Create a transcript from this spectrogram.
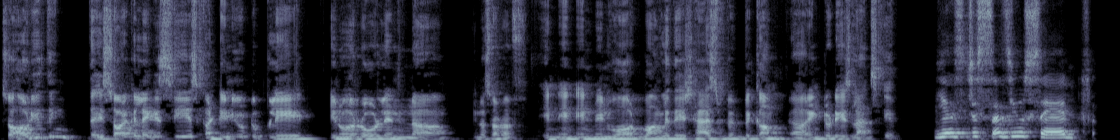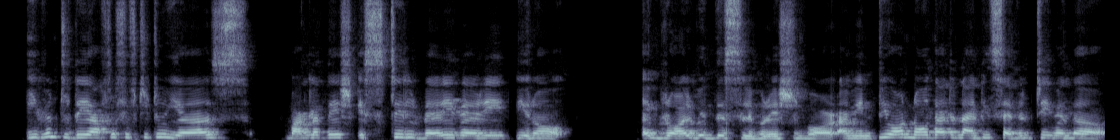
So how do you think the historical legacy has continued to play you know a role in uh, you know sort of in in in, in what bangladesh has become uh, in today's landscape? Yes just as you said even today after 52 years bangladesh is still very very you know embroiled with this liberation war. I mean, we all know that in 1970, when the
